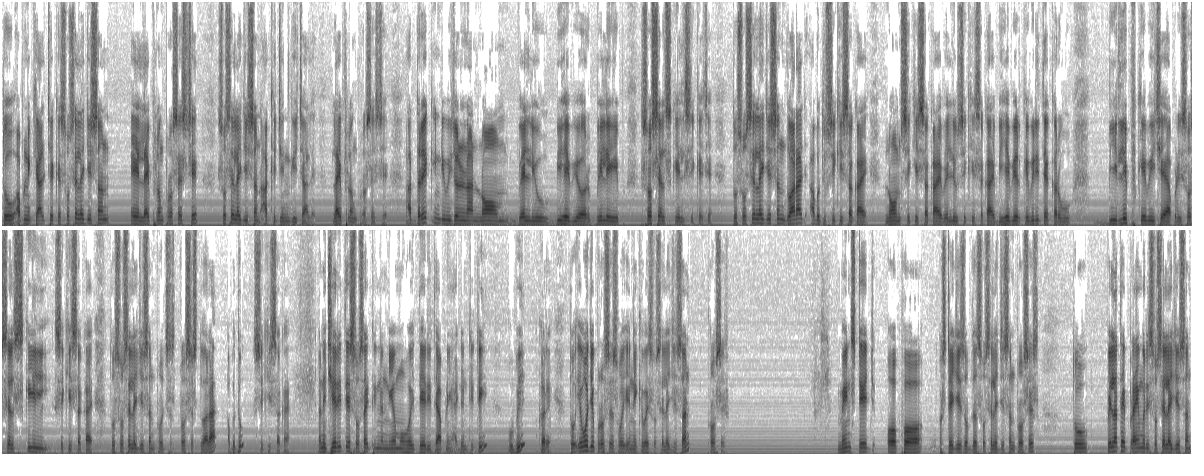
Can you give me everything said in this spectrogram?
તો આપણને ખ્યાલ છે કે સોશિયલાઇઝેશન એ લાઈફ લોંગ પ્રોસેસ છે. સોશિયલાઇઝેશન આખી જિંદગી ચાલે. લાઈફ લોંગ પ્રોસેસ છે. આ દરેક ઇન્ડિવિજ્યુઅલના norm value behaviour belief social skill શીખે છે. તો સોશિયલાઇઝેશન દ્વારા જ આ બધું શીખી શકાય નોર્મ શીખી શકાય વેલ્યુ શીખી શકાય બિહેવિયર કેવી રીતે કરવું બિલીફ કેવી છે, આપણી સોશિયલ સ્કિલ શીખી શકાય. તો સોશિયલાઇઝેશન પ્રોસેસ પ્રોસેસ દ્વારા આ બધું શીખી શકાય. અને જે રીતે સોસાયટીના નિયમો હોય તે રીતે આપણી આઈડેન્ટિટી ઊભી કરે, તો એવો જે પ્રોસેસ હોય એને કહેવાય socialization process main stage of stages of the socialization process તો પહેલાં થાય પ્રાઇમરી સોશિયલાઇઝેશન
